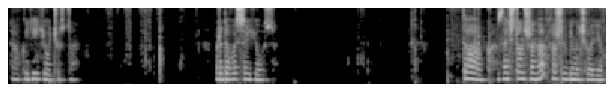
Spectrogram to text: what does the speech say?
Так, ее чувство. Родовой союз. Так, значит, он женат, ваш любимый человек?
